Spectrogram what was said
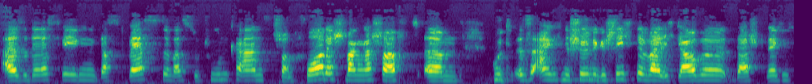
Also deswegen das Beste, was du tun kannst, schon vor der Schwangerschaft. Ähm, gut, ist eigentlich eine schöne Geschichte, weil ich glaube, da spreche ich,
